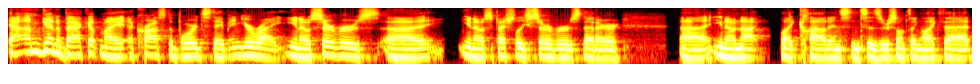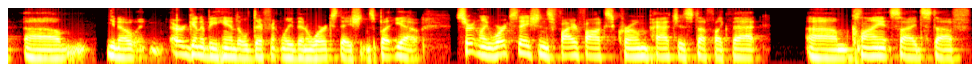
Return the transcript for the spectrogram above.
Yeah, I'm going to back up my across the board statement. You're right. You know, servers, uh, you know, especially servers that are, uh, you know, not like cloud instances or something like that, um, you know, are going to be handled differently than workstations. But yeah, certainly workstations, Firefox, Chrome patches, stuff like that, um, client side stuff,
